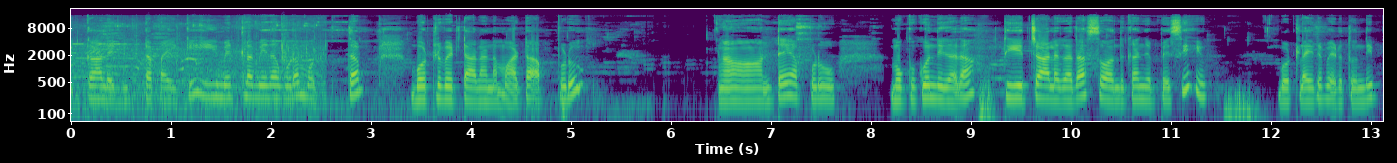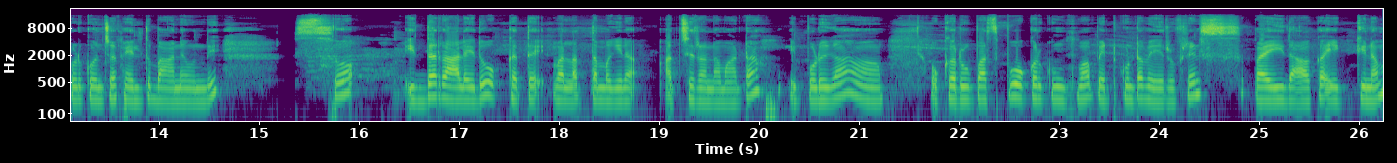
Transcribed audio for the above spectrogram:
ఎక్కాలి గుట్ట పైకి. ఈ మెట్ల మీద కూడా మొత్తం బొట్లు పెట్టాలన్నమాట. అప్పుడు అంటే అప్పుడు మొక్కుకుంది కదా తీర్చాలి కదా. సో అందుకని చెప్పేసి బొట్లు అయితే పెడుతుంది. ఇప్పుడు కొంచెం హెల్త్ బాగానే ఉంది. సో ఇద్దరు రాలేదు. ఒక్కతే వాళ్ళ అత్తమ్మగిన గిన వచ్చిరన్నమాట ఇప్పుడు ఇక ఒకరు పసుపు ఒకరు కుంకుమ పెట్టుకుంటా వేరు ఫ్రెండ్స్. పై దాకా ఎక్కినాం.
